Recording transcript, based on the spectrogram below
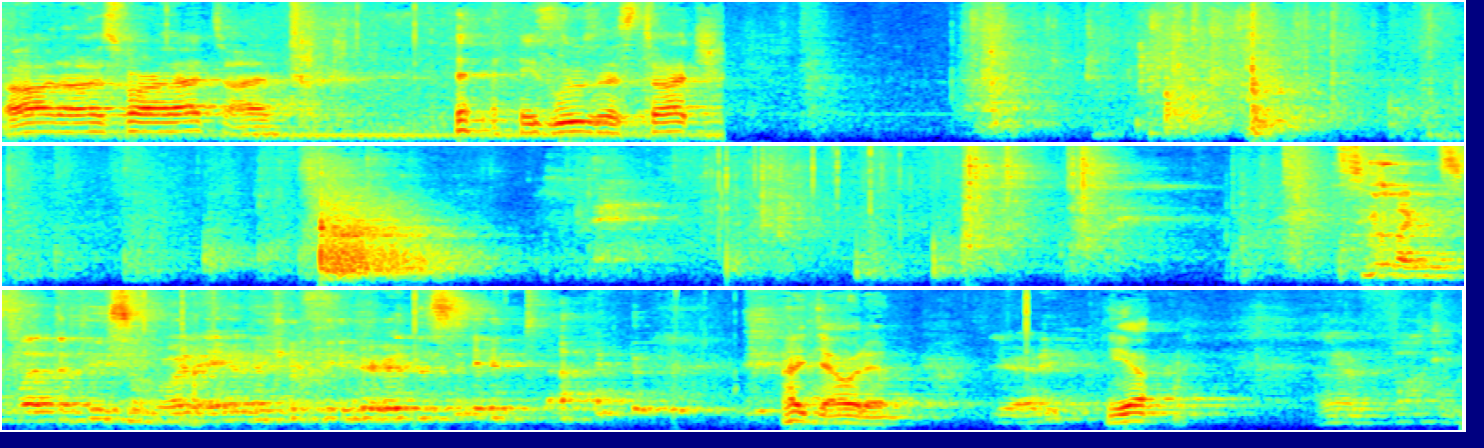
Oh, not as far that time. He's losing his touch. See if I can split the piece of wood and the computer at the same time. I doubt it. You ready? Yep. I'm gonna fucking.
